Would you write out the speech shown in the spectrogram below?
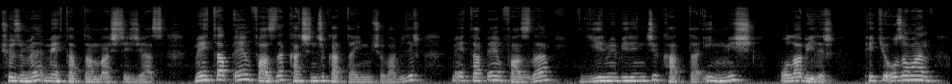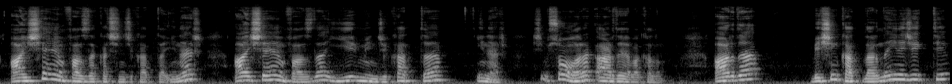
çözüme Mehtap'tan başlayacağız. Mehtap en fazla kaçıncı katta inmiş olabilir? Mehtap en fazla 21. katta inmiş olabilir. Peki o zaman Ayşe en fazla kaçıncı katta iner? Ayşe en fazla 20. katta iner. Şimdi son olarak Arda'ya bakalım. Arda 5'in katlarında inecekti.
